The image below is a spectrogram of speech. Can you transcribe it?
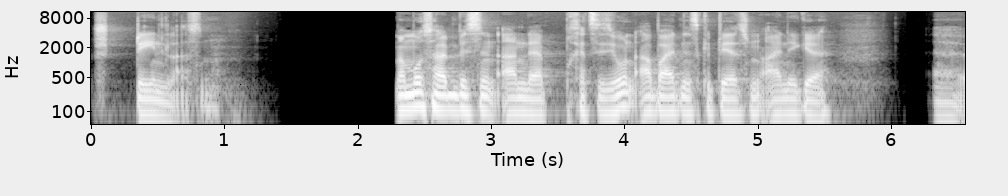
stehen lassen. Man muss halt ein bisschen an der Präzision arbeiten. Es gibt ja jetzt schon einige äh,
